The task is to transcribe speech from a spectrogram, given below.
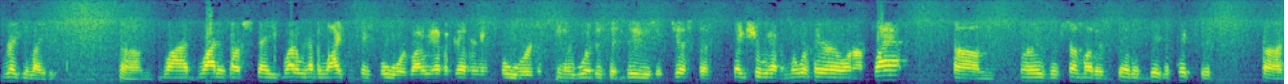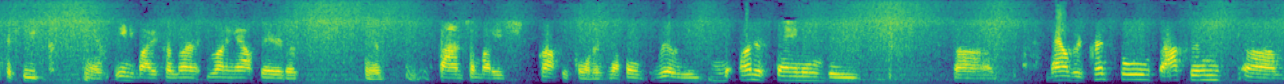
regulated? Um, why why does our state? Why do we have a licensing board? Why do we have a governing board? You know, what does it do? Is it just to make sure we have a north arrow on our plat, um, or is there some other other bigger picture uh, to keep you know anybody from run, running out there to you know find somebody's property corners? And I think really understanding the uh, boundary principles, doctrines, um,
